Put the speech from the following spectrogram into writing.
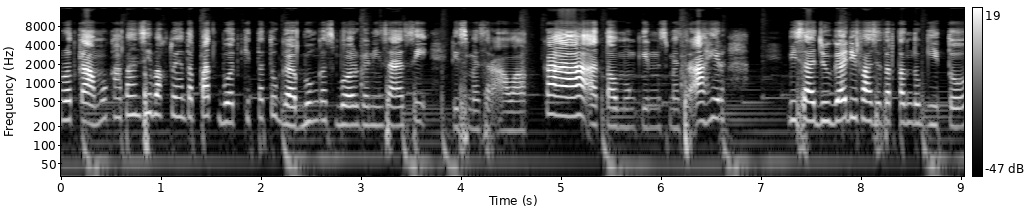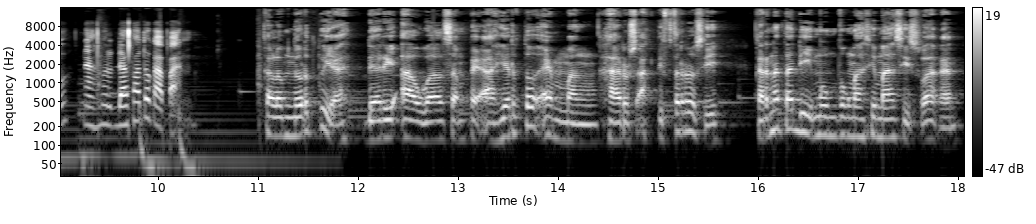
Menurut kamu kapan sih waktu yang tepat buat kita tuh gabung ke sebuah organisasi di semester awal kah atau mungkin semester akhir? Bisa juga di fase tertentu gitu. Nah menurut Dava tuh kapan? Kalau menurutku ya, dari awal sampai akhir tuh emang harus aktif terus sih. Karena tadi mumpung masih mahasiswa kan.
